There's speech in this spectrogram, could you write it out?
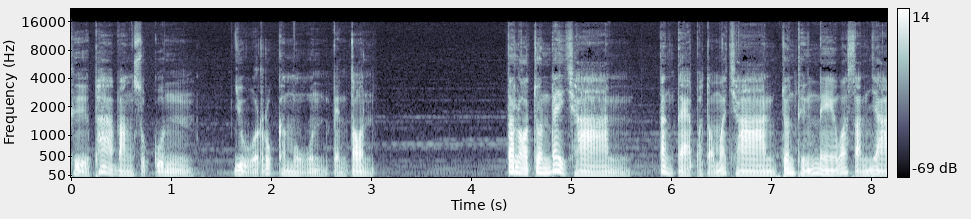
ถือผ้าบางสุกุล อยู่รุกขมูล เป็นต้น ตลอดจนได้ฌาน ตั้งแต่ปฐมฌานจนถึงเนวสัญญา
